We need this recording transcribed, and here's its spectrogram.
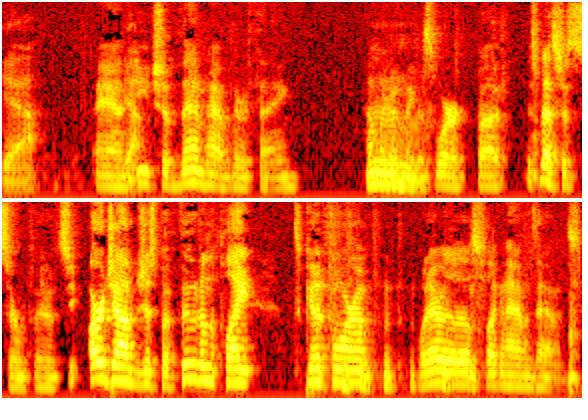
Yeah. and Yeah. each of them have their thing. How am I going to make Mm. this work? But it's best just to serve them food. It's our job to just put food on the plate. It's good for them. Whatever else fucking happens, happens.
